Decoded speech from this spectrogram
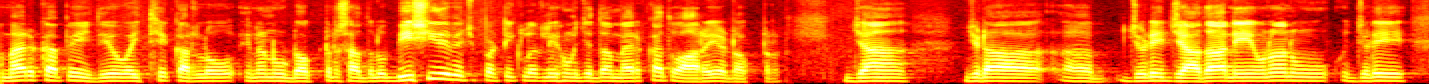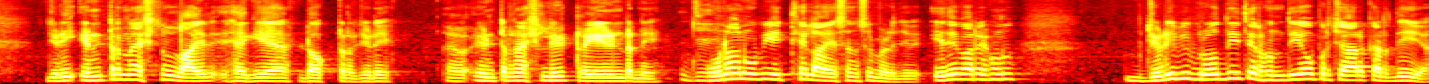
ਅਮਰੀਕਾ ਭੇਜ ਦਿਓ ਇੱਥੇ ਕਰ ਲਓ ਇਹਨਾਂ ਨੂੰ ਡਾਕਟਰ ਸੱਦ ਲਓ। BC ਦੇ ਵਿੱਚ ਪਾਰਟਿਕੂਲਰਲੀ ਹੁਣ ਜਿੱਦਾਂ ਅਮਰੀਕਾ ਤੋਂ ਆ ਰਹੇ ਆ ਡਾਕਟਰ ਜਾਂ ਜਿਹੜਾ ਜਿਹੜੇ ਜ਼ਿਆਦਾ ਨੇ ਉਹਨਾਂ ਨੂੰ ਜਿਹੜੇ ਜਿਹੜੀ ਇੰਟਰਨੈਸ਼ਨਲ ਹੈਗੇ ਆ ਡਾਕਟਰ ਜਿਹੜੇ ਇੰਟਰਨੈਸ਼ਨਲੀ ਟ੍ਰੇਨਡ ਨੇ ਉਹਨਾਂ ਨੂੰ ਵੀ ਇੱਥੇ ਲਾਇਸੈਂਸ ਮਿਲ ਜਾਵੇ। ਇਹਦੇ ਬਾਰੇ ਹੁਣ ਜਿਹੜੀ ਵੀ ਵਿਰੋਧੀ ਧਿਰ ਹੁੰਦੀ ਆ ਉਹ ਪ੍ਰਚਾਰ ਕਰਦੀ ਆ।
